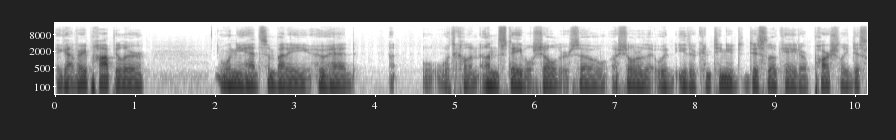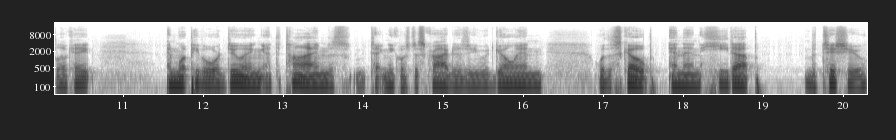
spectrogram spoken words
It got very popular when you had somebody who had what's called an unstable shoulder. So a shoulder that would either continue to dislocate or partially dislocate. And what people were doing at the time, this technique was described as you would go in with a scope and then heat up the tissue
